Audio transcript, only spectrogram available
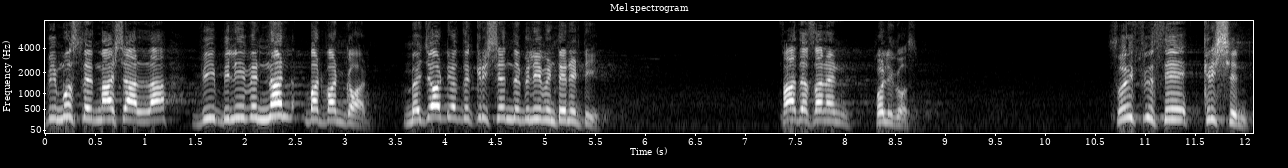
We Muslims, mashallah, we believe in none but one God. Majority of the Christians, they believe in Trinity. Father, Son, and Holy Ghost. So if you say Christian,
